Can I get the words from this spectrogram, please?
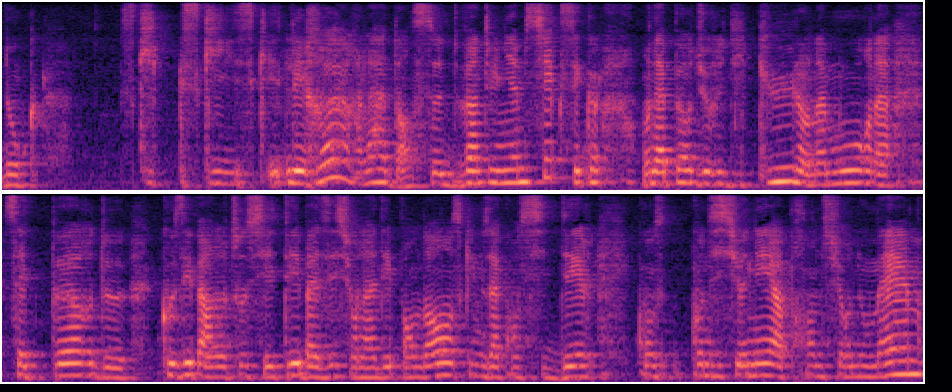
Donc, ce qui, ce qui, l'erreur là dans ce 21e siècle, c'est qu'on a peur du ridicule en amour, on a cette peur de causée par notre société basée sur l'indépendance qui nous a considéré, conditionnés à prendre sur nous-mêmes,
